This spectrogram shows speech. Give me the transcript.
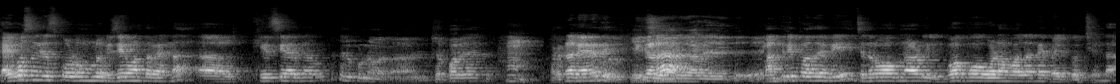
కైవసం చేసుకోవడంలో విజయవంతమైన కేసీఆర్ గారు? చెప్పాలి. ఇక్కడ మంత్రి పదవి చంద్రబాబు నాయుడు ఇవ్వకపోవడం వల్లనే బయటకు వచ్చిందా?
